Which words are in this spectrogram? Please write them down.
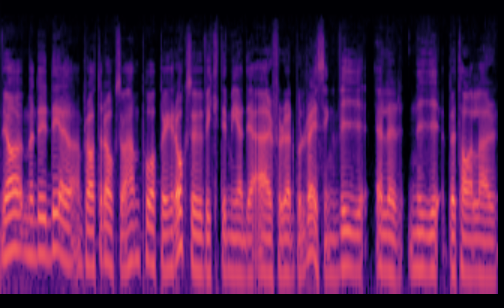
Ja, men det är det han pratade också. Han påpekade också hur viktig media är för Red Bull Racing. Vi, eller ni, betalar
